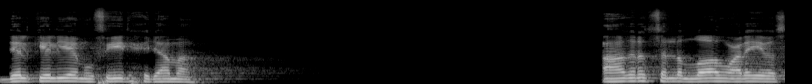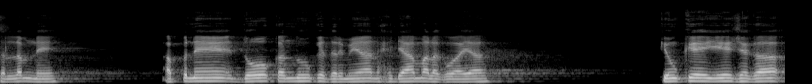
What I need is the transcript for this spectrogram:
دل کے لیے مفید حجامہ۔ حضرت صلی اللہ علیہ وسلم نے اپنے دو کندھوں کے درمیان حجامہ لگوایا، کیونکہ یہ جگہ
